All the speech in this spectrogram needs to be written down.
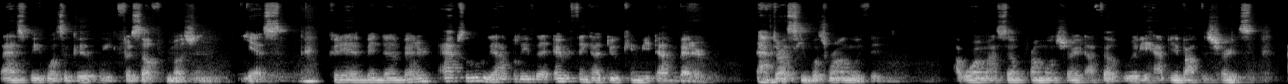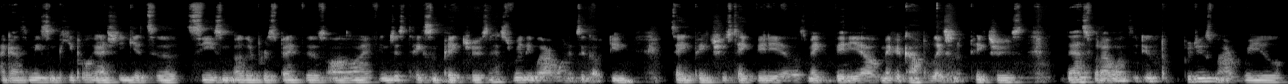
last week was a good week for self promotion. Yes. Could it have been done better? Absolutely. I believe that everything I do can be done better after I see what's wrong with it. I wore my self promo shirt. I felt really happy about the shirts. I got to meet some people and actually get to see some other perspectives on life and just take some pictures. And that's really what I wanted to go do. Take pictures, take videos, make a video, make a compilation of pictures. That's what I wanted to do. Produce my reel,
